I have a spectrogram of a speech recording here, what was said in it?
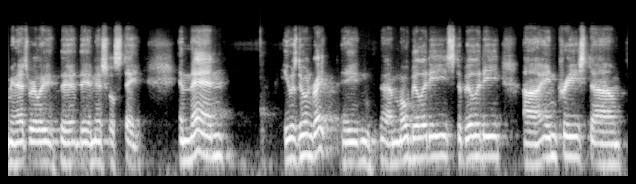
I mean, that's really the the initial state. And then he was doing great. He, uh, mobility, stability uh, increased. Um,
